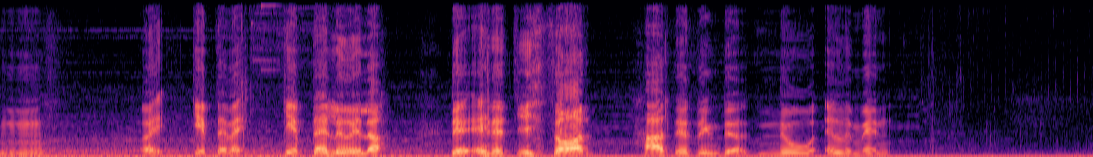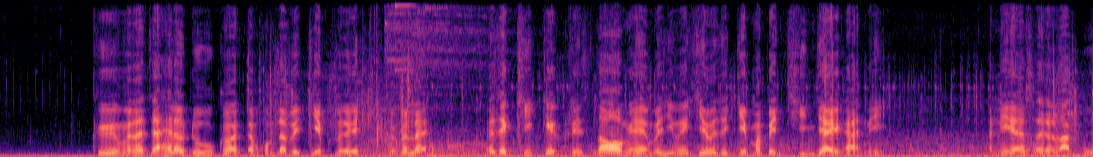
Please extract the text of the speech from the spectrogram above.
หืมเฮ้ย เก็บได้ไหม เก็บได้เลยเหรอ The energy source harnessing the new element คือมันน่าจะให้เราดูก่อนแต่ผมดันไปเก็บเลย ไม่เป็นไรแล้วจะคิดเก็บคริสตัลไง ไม่ไม่คิดว่าจะเก็บมาเป็นชิ้นใหญ่ขนาดนี้ อันนี้สัญลักษณ์บลู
